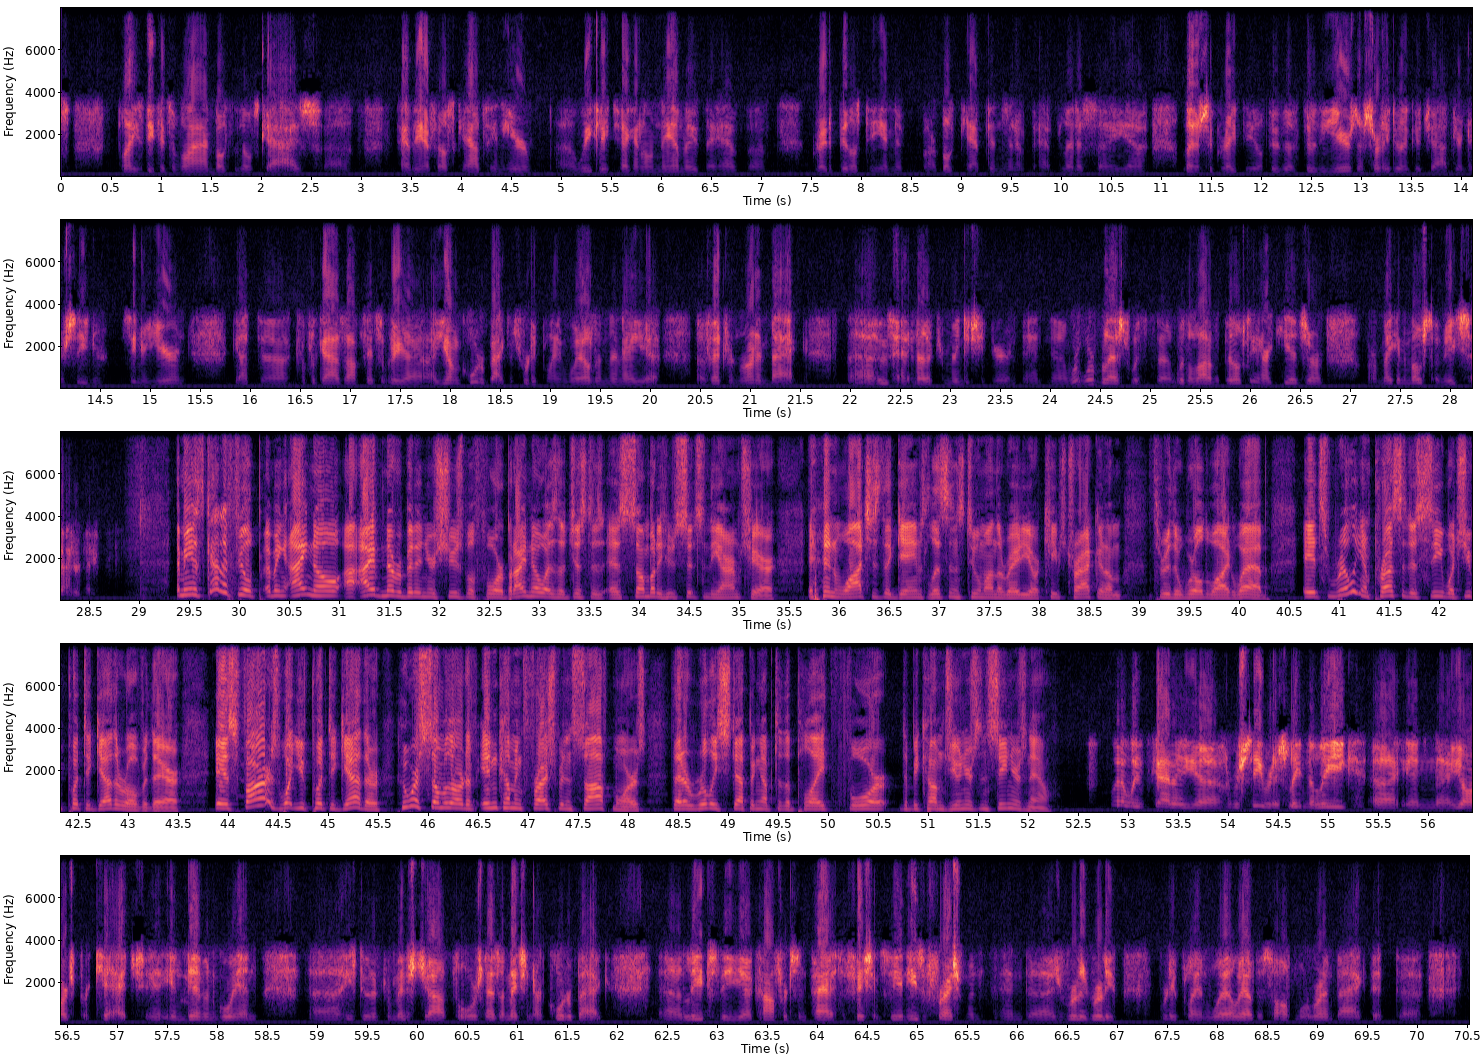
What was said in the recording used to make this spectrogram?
plays defensive line. Both of those guys uh, have the NFL scouts in here uh, weekly checking on them. They they have uh, great ability and are both captains and have, have led us a uh, led us a great deal through the through the years. They're certainly doing a good job during their senior senior year, and got uh, a couple of guys offensively, a, a young quarterback that's really playing well, and then a uh, a veteran running back uh, who's had another tremendous year. And, and uh, we're, we're blessed with uh, with a lot of ability, and our kids are are making the most of it each Saturday. I mean, it's got to feel. I mean, I know I, have never been in your shoes before, but I know as a, just as, as somebody who sits in the armchair and watches the games, listens to them on the radio, or keeps track of them through the World Wide Web, it's really impressive to see what you've put together over there. As far as what you've put together, who are some of the sort of incoming freshmen and sophomores that are really stepping up to the plate for to become juniors and seniors now? Well, we've got a uh, receiver that's leading the league uh, in uh, yards per catch in, in Devin Gwynn. Uh, he's doing a tremendous job for us. And as I mentioned, our quarterback uh, leads the uh, conference in pass efficiency, and he's a freshman and uh, is really, really really playing well. We have the sophomore running back that uh,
